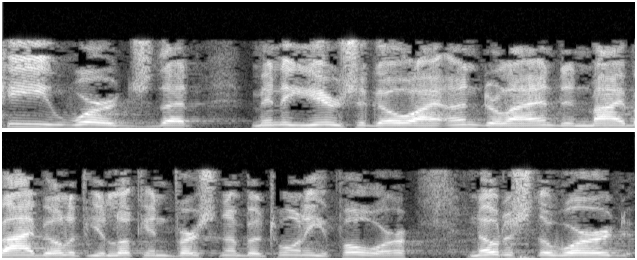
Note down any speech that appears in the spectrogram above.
key words that many years ago I underlined in my Bible. If you look in verse number 24, notice the word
